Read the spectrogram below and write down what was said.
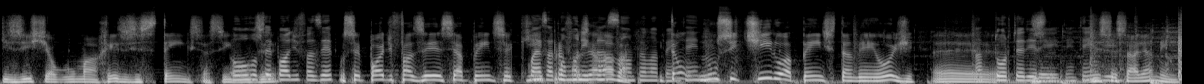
que existe alguma resistência, assim. Ou você dizer. pode fazer Você pode fazer esse apêndice aqui para fazer a lavagem. pela. Então, entendi. não se tira o apêndice também hoje. É, A torta é direita, entendi. Necessariamente.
